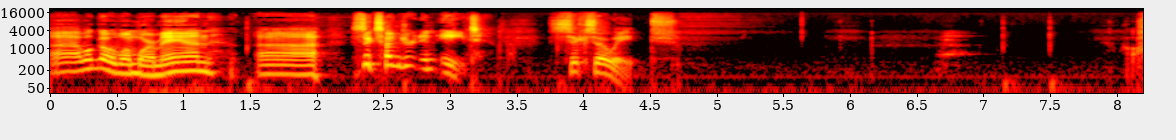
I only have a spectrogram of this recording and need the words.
Uh, we'll go with one more man. Uh, 608. 608. Oh,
